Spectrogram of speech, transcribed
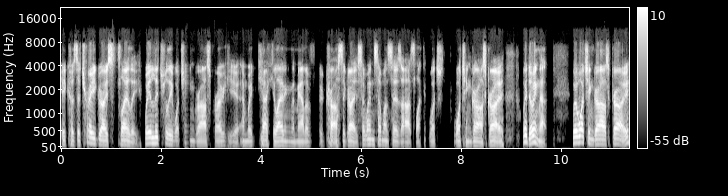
because the tree grows slowly. We're literally watching grass grow here, and we're calculating the amount of grass that grows. So when someone says, "Oh, it's like watch, watching grass grow," we're doing that. We're watching grass grow.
